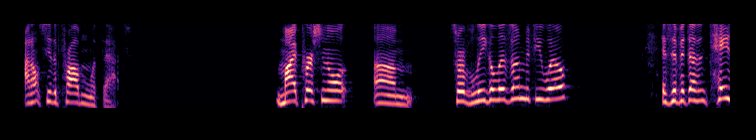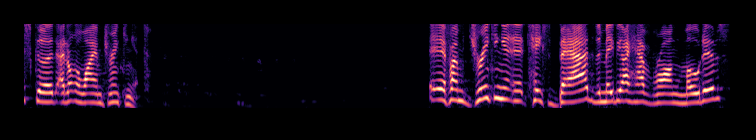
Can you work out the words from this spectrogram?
I don't see the problem with that. My personal um, sort of legalism, if you will, is if it doesn't taste good, I don't know why I'm drinking it. If I'm drinking it and it tastes bad, then maybe I have wrong motives.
